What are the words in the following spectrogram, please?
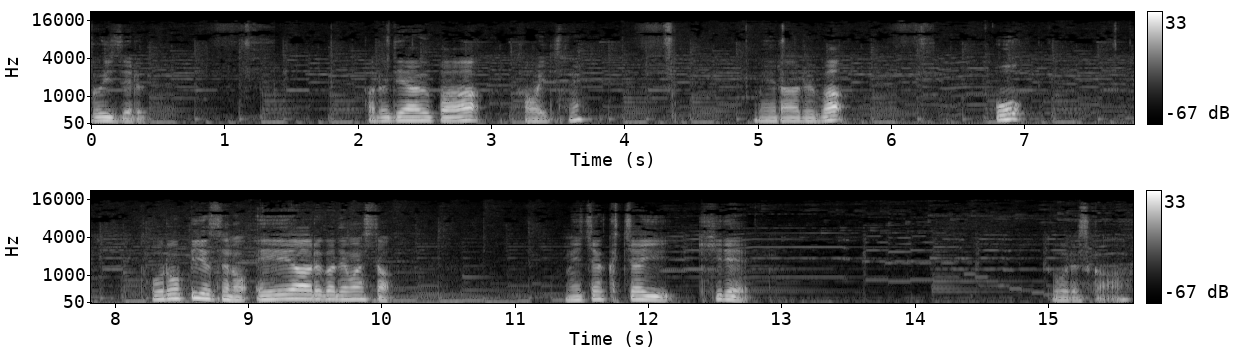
ブイゼル。パルディアウパー、かわいいですね。メラルバ。おトロピウスの AR が出ました。めちゃくちゃいい。綺麗。どうですか？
